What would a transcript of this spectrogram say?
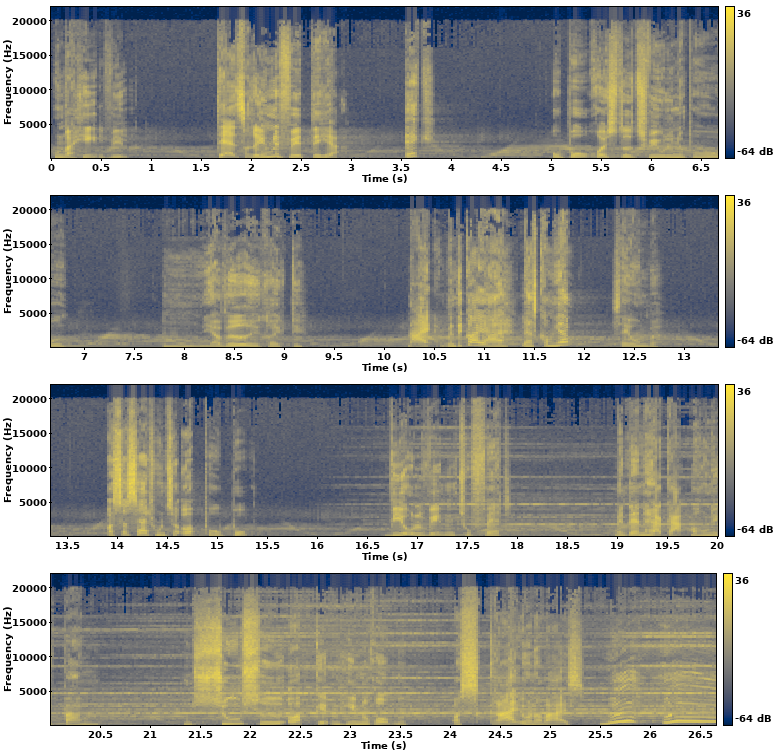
Hun var helt vild. Det er altså rimelig fedt, det her. Ikke? Obo rystede tvivlende på hovedet. Mm, jeg ved ikke rigtigt. Nej, men det gør jeg. Lad os komme hjem, sagde Umba. Og så satte hun sig op på Obo. Virvelvinden tog fat. Men den her gang var hun ikke bange. Hun susede op gennem himmelrummet og skreg undervejs. Woohoo!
